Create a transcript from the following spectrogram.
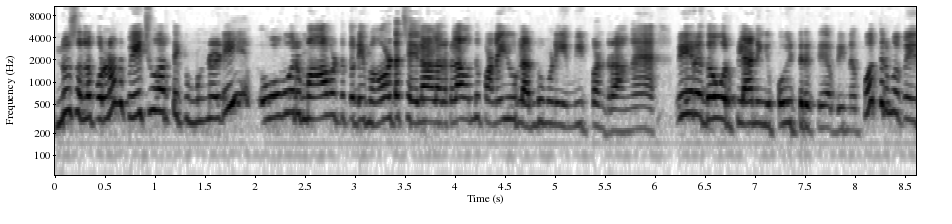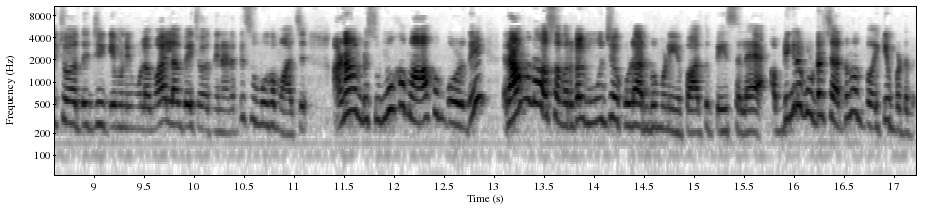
இன்னும் சொல்ல போறோம்னா அந்த பேச்சுவார்த்தைக்கு முன்னாடி ஒவ்வொரு மாவட்டத்துடைய மாவட்ட செயலாளர்களா வந்து பனையூர்ல அன்புமணியை மீட் பண்றாங்க. வேற ஏதோ ஒரு பிளான் இங்க போயிட்டு இருக்கு அப்படின்னப்போ திரும்ப பேச்சுவார்த்தை ஜி கே மணி மூலமா எல்லாம் பேச்சுவார்த்தை நடத்தி சுமூகமாச்சு. ஆனா அப்படி சுமூகமாகும் பொழுதே ராமதாஸ் அவர்கள் மூஞ்ச கூட அன்புமணியை பார்த்து பேசல அப்படிங்கிற குற்றச்சாட்டும் அப்ப வைக்கப்பட்டது.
